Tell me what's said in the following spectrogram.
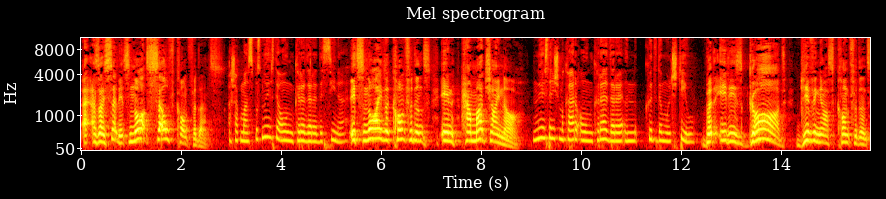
A- As I said, it's not self confidence. Așa cum am spus, nu este o încredere de sine. It's neither confidence in how much I know, Nu este nici măcar o încredere în cât de mult știu, but it is God giving us confidence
